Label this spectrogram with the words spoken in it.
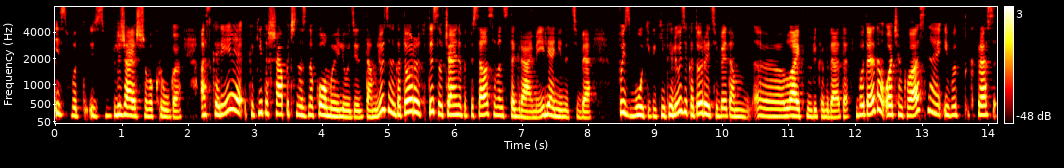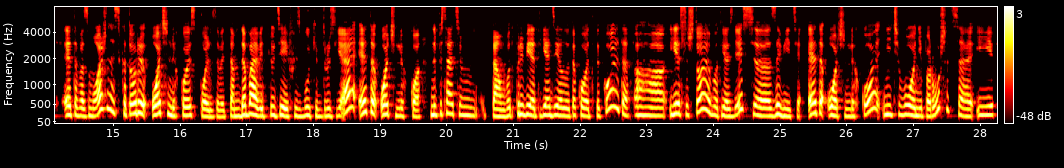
из, вот, из ближайшего круга, а скорее какие-то шапочно знакомые люди. Там люди, на которых ты случайно подписался в Инстаграме, или они на тебя. В Фейсбуке какие-то люди, которые тебе там э, лайкнули когда-то. Вот это очень классно, и вот как раз эта возможность, которую очень легко использовать. Там добавить людей в Фейсбуке в друзья, это очень легко. Написать им там, вот привет, я делаю такое-то, такое-то, э, если что, вот я здесь, э, зовите. Это очень легко, ничего не порушится, и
